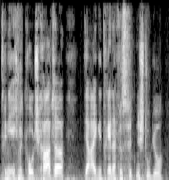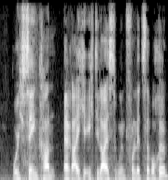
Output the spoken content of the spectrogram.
trainiere ich mit Coach Carter, der eigene Trainer fürs Fitnessstudio, wo ich sehen kann, erreiche ich die Leistungen von letzter Woche.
